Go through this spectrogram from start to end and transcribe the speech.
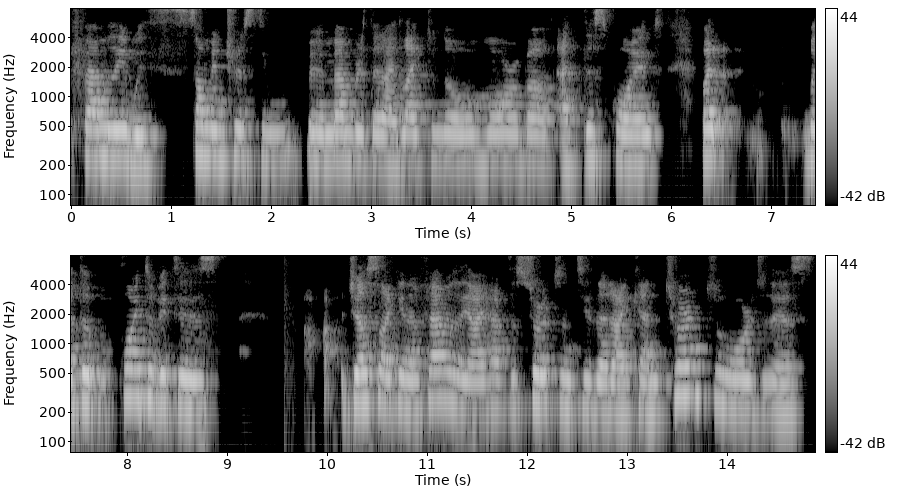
family with some interesting uh, members that i'd like to know more about at this point. But but the point of it is just like in a family, I have the certainty that I can turn towards this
